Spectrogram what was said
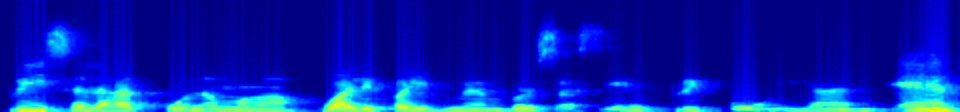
free sa lahat po ng mga qualified members as in free po yan. And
